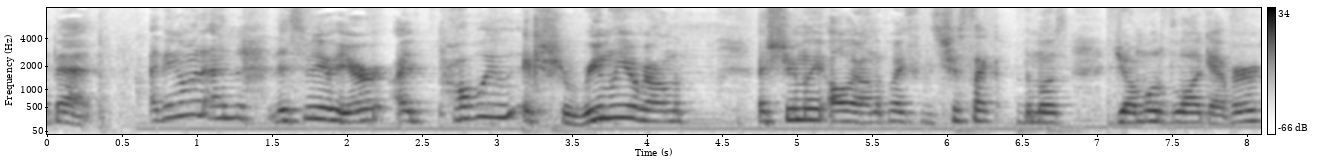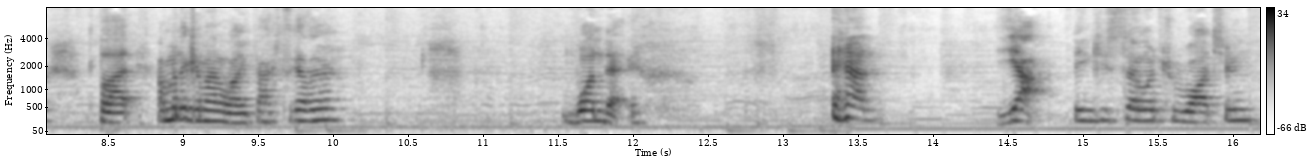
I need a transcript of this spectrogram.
bed. I think I'm gonna end this video here. I probably extremely around the extremely all around the place. It's just like the most jumbled vlog ever. But I'm gonna get my life back together one day. And yeah, thank you so much for watching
